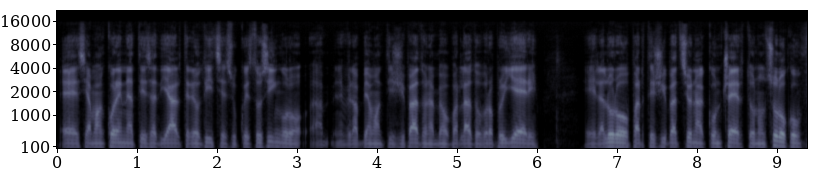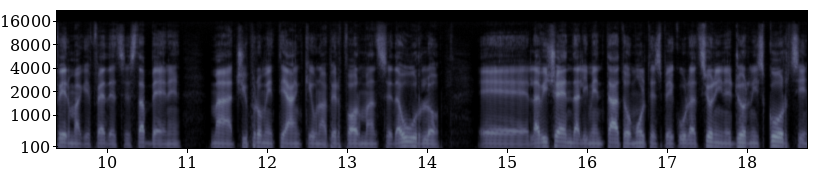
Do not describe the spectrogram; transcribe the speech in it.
Eh, siamo ancora in attesa di altre notizie su questo singolo, ah, ve l'abbiamo anticipato, ne abbiamo parlato proprio ieri. E la loro partecipazione al concerto non solo conferma che Fedez sta bene, ma ci promette anche una performance da urlo. Eh, la vicenda ha alimentato molte speculazioni nei giorni scorsi.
